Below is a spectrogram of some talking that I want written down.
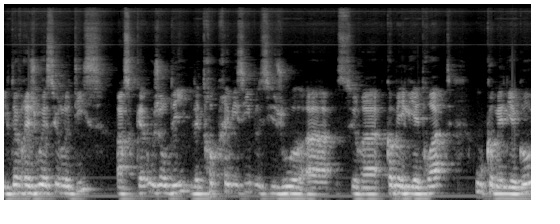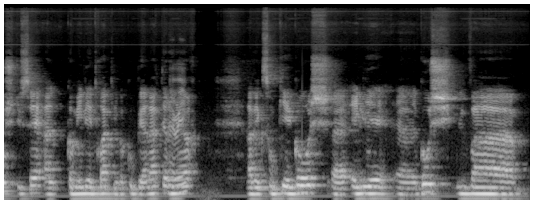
il devrait jouer sur le 10 parce qu'aujourd'hui, il est trop prévisible s'il joue euh, sur, comme ailier droite ou comme ailier gauche. Tu sais, comme ailier droite, il va couper à l'intérieur. Avec son pied gauche, euh, ailier euh, gauche, il va,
